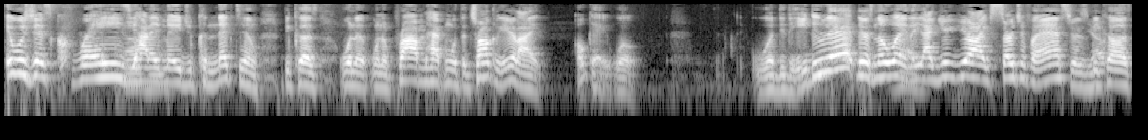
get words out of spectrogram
It was just crazy how they uh-huh. made you connect to him because when a when a problem happened with the chocolate, you're like, okay, well, what did he do that? There's no way. Right. Like you're, you're like searching for answers Yep. because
